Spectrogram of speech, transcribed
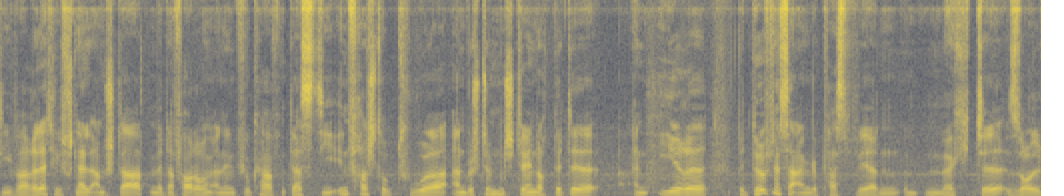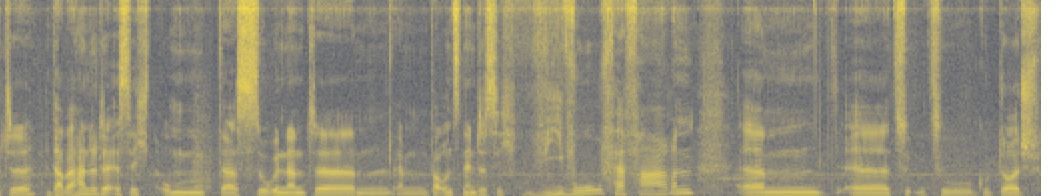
Die war relativ schnell am Start mit einer Forderung an den Flughafen, dass die Infrastruktur an bestimmten Stellen doch bitte an ihre Bedürfnisse angepasst werden möchte, sollte. Dabei handelte es sich um das sogenannte, ähm, bei uns nennt es sich Vivo-Verfahren, ähm, äh, zu, zu, gut Deutsch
